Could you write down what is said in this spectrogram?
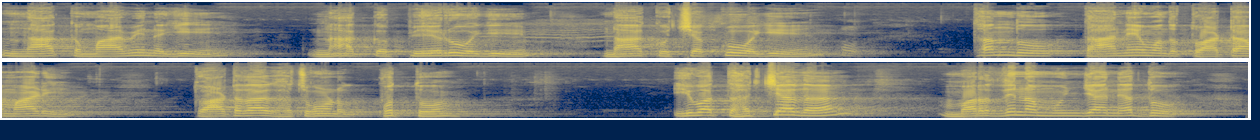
ನಾಲ್ಕು ಮಾವಿನ ಅಗಿ ನಾಲ್ಕು ಪೇರು ಅಗಿ ನಾಲ್ಕು ಚಕ್ಕು ಒಗಿ ತಂದು ತಾನೇ ಒಂದು ತ್ವಾಟ ಮಾಡಿ ತೋಟದಾಗ ಹಚ್ಕೊಂಡು ಕೂತು ಇವತ್ತು ಹಚ್ಚ್ಯದ ಮರುದಿನ ಮುಂಜಾನೆ ಎದ್ದು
